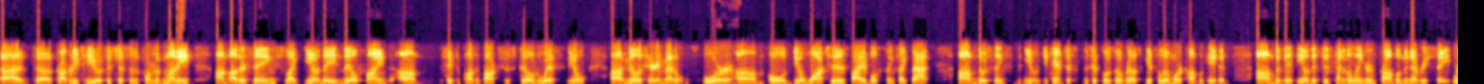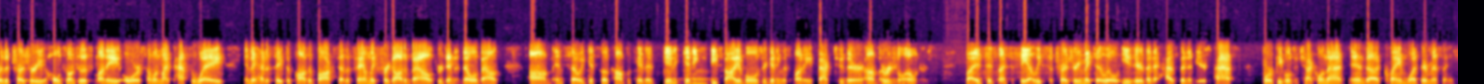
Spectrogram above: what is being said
uh, the property to you if it's just in the form of money. Um, other things like you know they they'll find um, safe deposit boxes filled with you know uh, military medals or um, old you know watches, Bibles, things like that. Um, those things you know you can't just zip those over. It gets a little more complicated. Um, but this, you know, this is kind of a lingering problem in every state where the Treasury holds onto this money, or someone might pass away and they had a safe deposit box that the family forgot about or didn't know about. Um, and so it gets so complicated get, getting these valuables or getting this money back to their um, original owners. But it's it's nice to see at least the Treasury makes it a little easier than it has been in years past for people to check on that and uh, claim what they're missing.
